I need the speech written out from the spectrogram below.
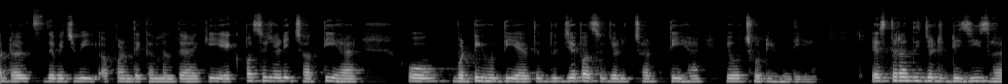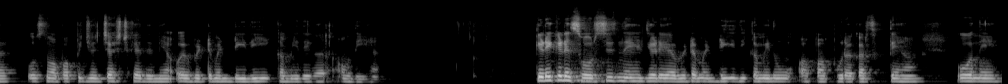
ਅਡਲਟਸ ਦੇ ਵਿੱਚ ਵੀ ਆਪਾਂ ਨੂੰ ਦੇਖਣ ਮਿਲਦਾ ਹੈ ਕਿ ਇੱਕ ਪਾਸੇ ਜਿਹੜੀ ਛਾਤੀ ਹੈ ਉਹ ਵੱਡੀ ਹੁੰਦੀ ਹੈ ਤੇ ਦੂਜੇ ਪਾਸੇ ਜਿਹੜੀ ਛਾਤੀ ਹੈ ਉਹ ਛੋਟੀ ਹੁੰਦੀ ਹੈ। ਇਸ ਤਰ੍ਹਾਂ ਦੀ ਜਿਹੜੀ ਡਿਜ਼ੀਜ਼ ਹੈ ਉਸ ਨੂੰ ਆਪਾਂ ਪਿਜਨ ਚੈਸਟ ਕਹਿ ਦਿੰਦੇ ਹਾਂ, ਉਹ ਵਿਟਾਮਿਨ ਡੀ ਦੀ ਕਮੀ ਦੇ ਕਾਰਨ ਆਉਂਦੀ ਹੈ। ਕਿਹੜੇ ਕਿਹੜੇ ਸੋਰਸਿਸ ਨੇ ਜਿਹੜੇ ਆ ਵਿਟਾਮਿਨ ਡੀ ਦੀ ਕਮੀ ਨੂੰ ਆਪਾਂ ਪੂਰਾ ਕਰ ਸਕਦੇ ਹਾਂ? ਉਹ ਨੇ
